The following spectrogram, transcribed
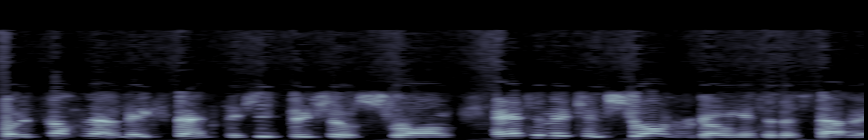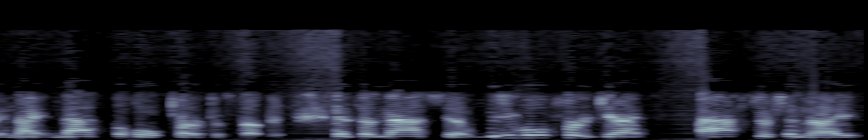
but it's something that makes sense to keep Big Show strong and to make him stronger going into this Saturday night. And that's the whole purpose of it. It's a match that we will forget after tonight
